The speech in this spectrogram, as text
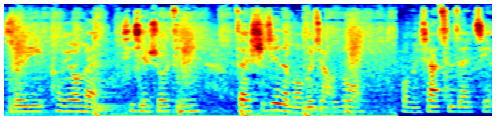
所以，朋友们，谢谢收听，在世界的某个角落，我们下次再见。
